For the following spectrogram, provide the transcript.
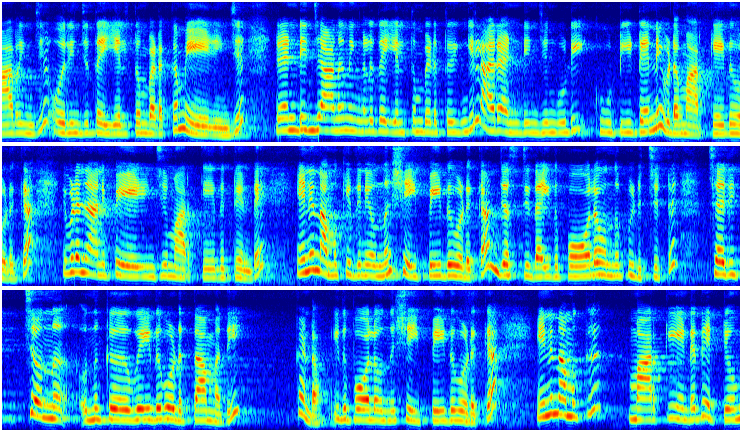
ആറ് ഇഞ്ച് ഒരു ഇഞ്ച് തയ്യൽ തുമ്പടക്കം ഏഴ് ഇഞ്ച്. രണ്ട് നിങ്ങൾ തയ്യൽ തുമ്പെടുത്തതെങ്കിൽ ആ രണ്ട് ഇഞ്ചും കൂടി കൂട്ടിയിട്ട് തന്നെ ഇവിടെ മാർക്ക് ചെയ്ത് കൊടുക്കുക. ഇവിടെ ഞാനിപ്പോൾ ഏഴ് ഇഞ്ച് മാർക്ക് ചെയ്തിട്ടുണ്ട്. ഇനി നമുക്കിതിനെ ഒന്ന് ഷേപ്പ് ചെയ്ത് കൊടുക്കാം. ജസ്റ്റ് ഇതാ ഇതുപോലെ ഒന്ന് പിടിച്ചിട്ട് ചരിച്ചൊന്ന് ഒന്ന് കേവ് ചെയ്ത് കൊടുത്താൽ മതി. കണ്ടോ? ഇതുപോലെ ഒന്ന് ഷേപ്പ് ചെയ്ത് കൊടുക്കുക. ഇനി നമുക്ക് മാർക്ക് ചെയ്യേണ്ടത് ഏറ്റവും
